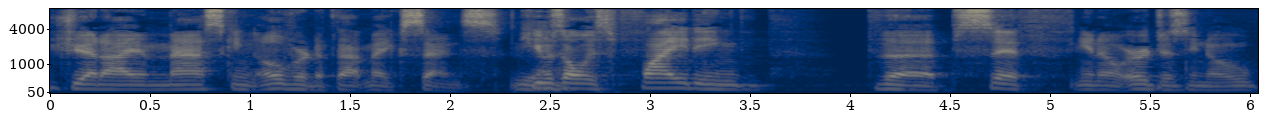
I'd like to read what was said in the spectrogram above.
Jedi and masking over it, if that makes sense. He was always fighting the Sith, you know, urges. You know,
